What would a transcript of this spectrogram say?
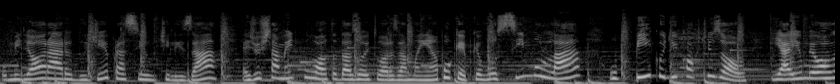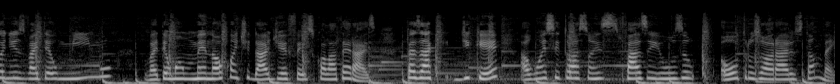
o melhor horário do dia para se utilizar é justamente por volta das 8 horas da manhã. Por quê? Porque eu vou simular o pico de cortisol. E aí o meu organismo vai ter o mínimo vai ter uma menor quantidade de efeitos colaterais. Apesar de que algumas situações fazem uso outros horários também.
